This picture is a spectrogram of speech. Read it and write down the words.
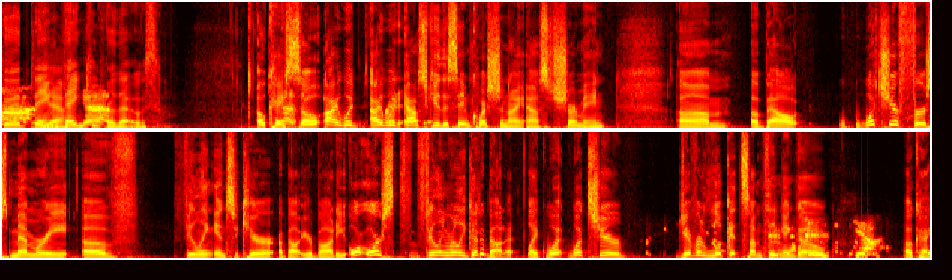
good thing. Yeah. Thank you for those. Okay, so I would I would ask you the same question I asked Charmaine um, about what's your first memory of feeling insecure about your body, or or s- feeling really good about it. Like what what's your do you ever look at something and go, Yeah. okay,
